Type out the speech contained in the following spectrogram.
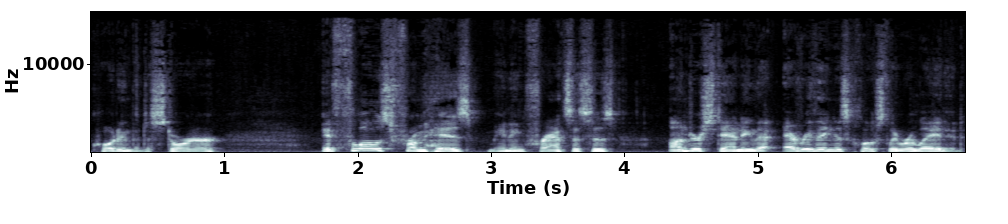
quoting the distorter, it flows from his, meaning Francis's, understanding that everything is closely related,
